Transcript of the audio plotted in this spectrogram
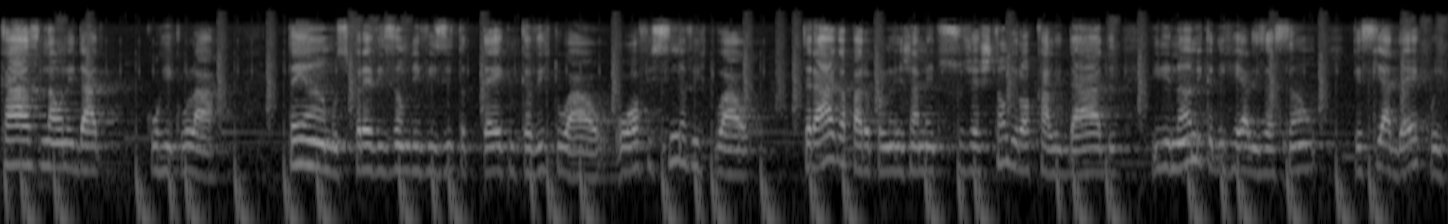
Caso na unidade curricular tenhamos previsão de visita técnica virtual ou oficina virtual, traga para o planejamento sugestão de localidade e dinâmica de realização que se adeque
